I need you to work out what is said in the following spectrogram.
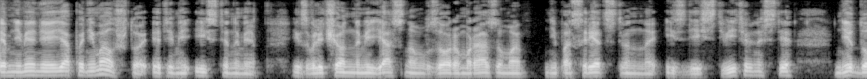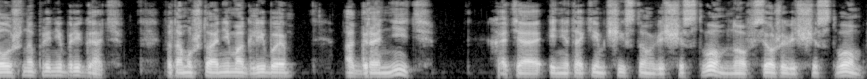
Тем не менее, я понимал, что этими истинами, извлеченными ясным взором разума непосредственно из действительности, не должно пренебрегать, потому что они могли бы огранить, хотя и не таким чистым веществом, но все же веществом,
